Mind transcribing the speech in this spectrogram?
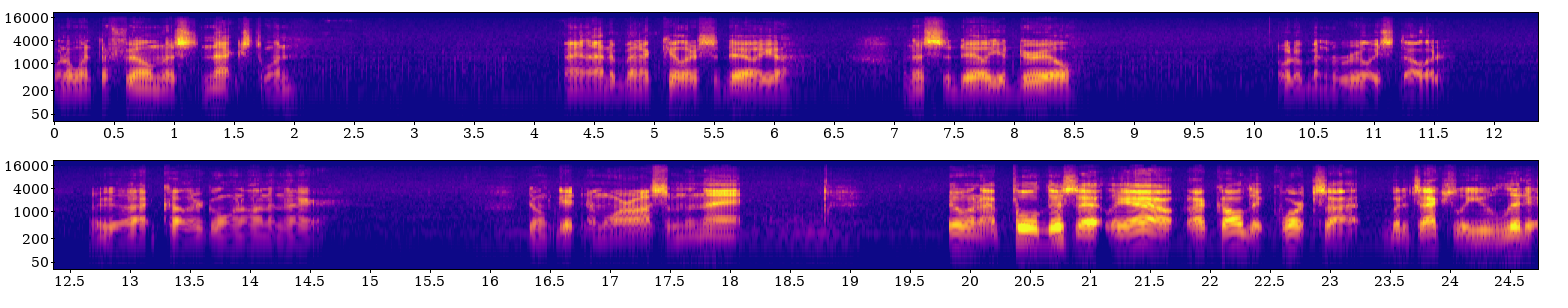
when I went to film this next one. And that'd have been a killer Sedalia. And this Sedalia drill would have been really stellar. Look at that color going on in there. Don't get no more awesome than that. And when I pulled this Etley out, I called it quartzite, but it's actually oolitic.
